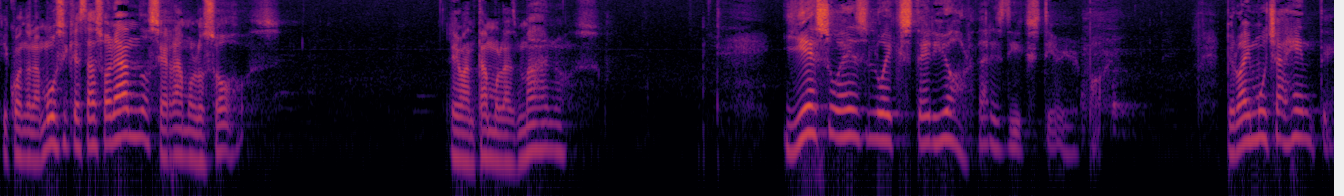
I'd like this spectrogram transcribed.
que cuando la música está sonando, cerramos los ojos, levantamos las manos Y eso es lo exterior. That is the exterior part. Pero hay mucha gente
